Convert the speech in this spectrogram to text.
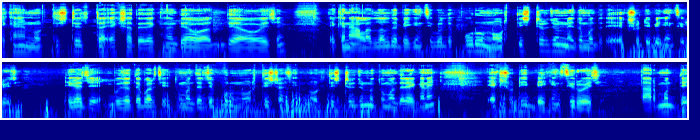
এখানে নর্থ ইস্টেরটা একসাথে এখানে দেওয়া দেওয়া হয়েছে। এখানে আলাদা আলাদা ভ্যাকেন্সি বলতে পুরো নর্থ ইস্টের জন্য তোমাদের একশোটি ভ্যাকেন্সি রয়েছে। ঠিক আছে? বুঝাতে পারছি? তোমাদের যে পুরো নর্থ ইস্ট আছে নর্থ ইস্টের জন্য তোমাদের এখানে একশোটি ভ্যাকেন্সি রয়েছে। তার মধ্যে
